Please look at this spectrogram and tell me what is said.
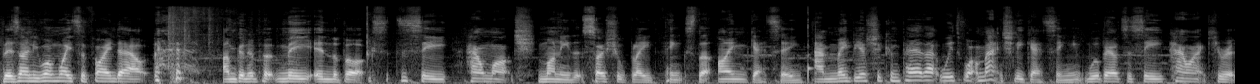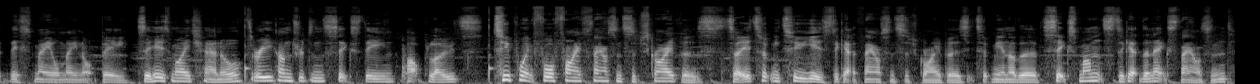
There's only one way to find out. I'm going to put me in the box to see how much money that Social Blade thinks that I'm getting, and maybe I should compare that with what I'm actually getting. We'll be able to see how accurate this may or may not be. So here's my channel 316 uploads, 2.45 thousand subscribers. So it took me two years to get a thousand subscribers, it took me another six months to get the next thousand.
